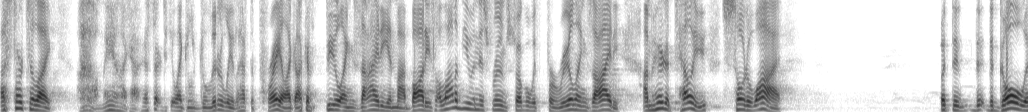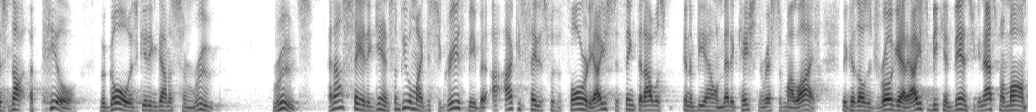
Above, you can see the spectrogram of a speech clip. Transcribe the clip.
I start to like, oh man, like I start to get like literally have to pray. Like I can feel anxiety in my body. So a lot of you in this room struggle with for real anxiety. I'm here to tell you, so do I. But the, the, the goal is not a pill. The goal is getting down to some root roots. And I'll say it again. Some people might disagree with me, but I, I can say this with authority. I used to think that I was going to be on medication the rest of my life because I was a drug addict. I used to be convinced. You can ask my mom,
